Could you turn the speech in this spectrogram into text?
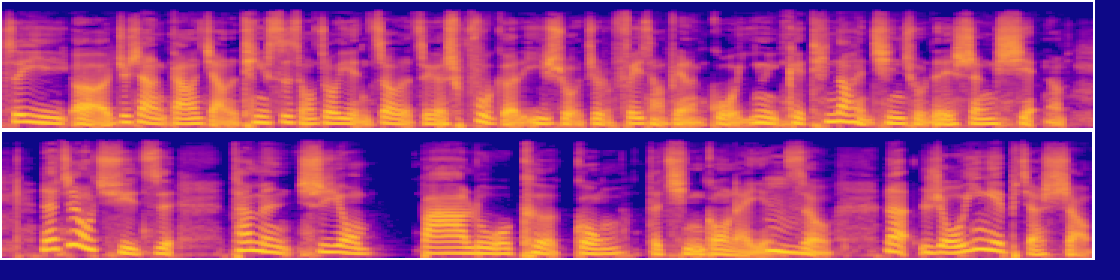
所以呃，就像刚刚讲的，听四重奏演奏的这个副歌的艺术，就是非常非常过瘾，因为你可以听到很清楚的声线啊。那这首曲子，他们是用巴洛克宫的琴弓来演奏，嗯、那柔音也比较少，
